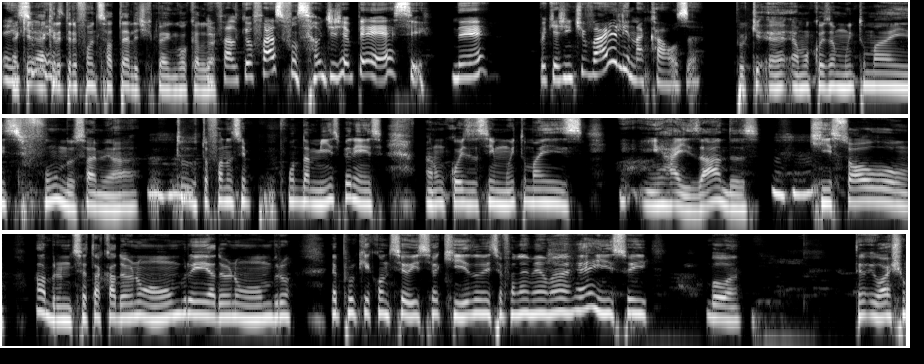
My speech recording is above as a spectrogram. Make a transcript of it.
É, é, aquele, é aquele telefone de satélite que pega em qualquer lugar. Eu falo que eu faço função de GPS, né? Porque a gente vai ali na causa. Porque é, é uma coisa muito mais fundo, sabe? Uhum. Tô, tô, falando assim, da minha experiência. Eram coisas assim muito mais enraizadas uhum. que só o ah, Bruno, você tá com a dor no ombro e a dor no ombro é porque aconteceu isso e aquilo. E você fala, é mesmo, ah, é isso e boa. Então, eu acho,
